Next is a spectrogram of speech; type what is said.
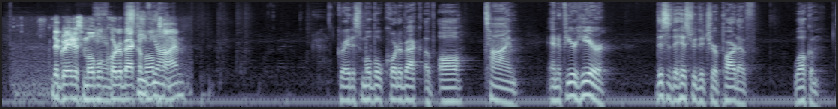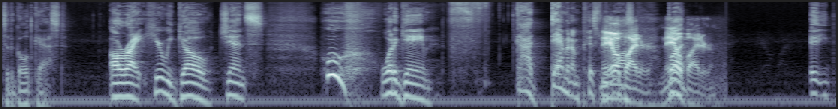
The greatest mobile And quarterback Steve of all Young. time. greatest mobile quarterback of all time. And if you're here, this is the history that you're a part of. Welcome to the Goldcast. All right, here we go, gents. Whew, what a game. God damn it, I'm pissed. Nail lost. biter. Nail biter. it-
